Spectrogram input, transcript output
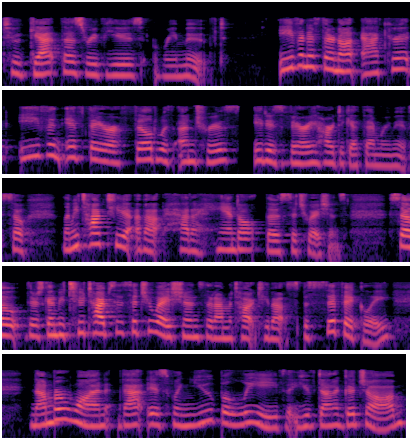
to get those reviews removed. Even if they're not accurate, even if they are filled with untruths, it is very hard to get them removed. So, let me talk to you about how to handle those situations. So, there's going to be two types of situations that I'm going to talk to you about specifically. Number one, that is when you believe that you've done a good job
